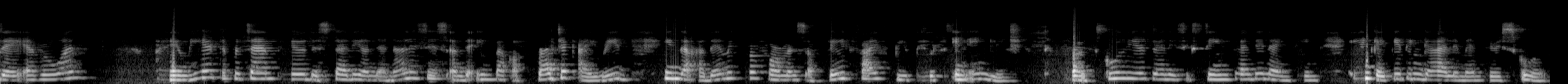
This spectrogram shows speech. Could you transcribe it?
day, everyone. I am here to present to you the study on the analysis on the impact of Project I Read in the academic performance of grade 5 pupils in English from school year 2016-2019 in Kaytitinga Elementary School.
